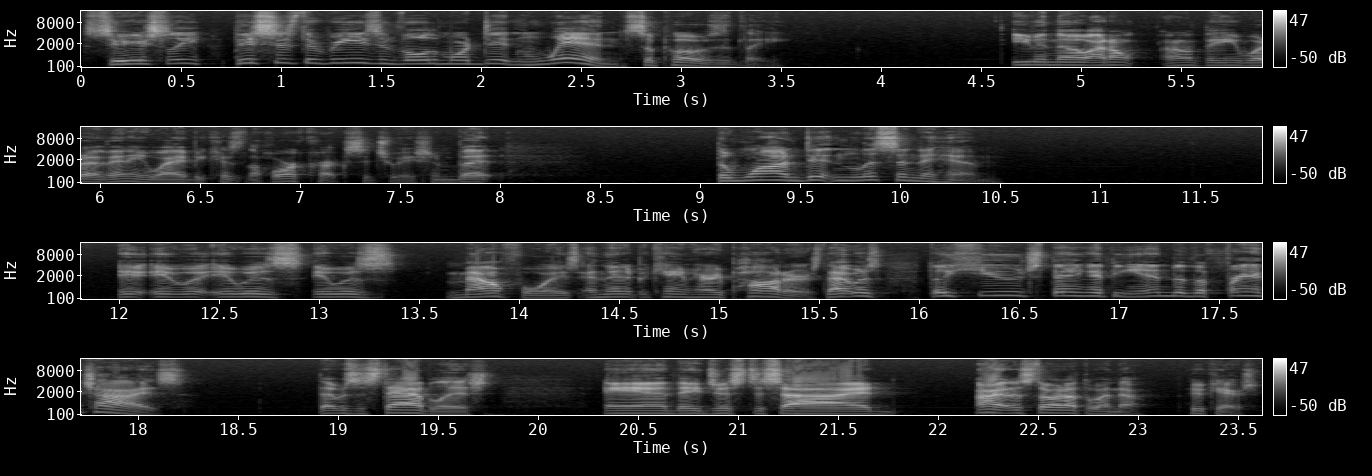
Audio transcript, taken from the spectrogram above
seriously, this is the reason Voldemort didn't win, supposedly. Even though I don't, I don't think he would have anyway because of the Horcrux situation. But the wand didn't listen to him. It, it, it was, it was Malfoy's, and then it became Harry Potter's. That was the huge thing at the end of the franchise that was established and they just decide, all right, let's throw it out the window. Who cares?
